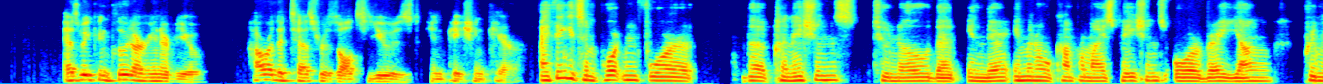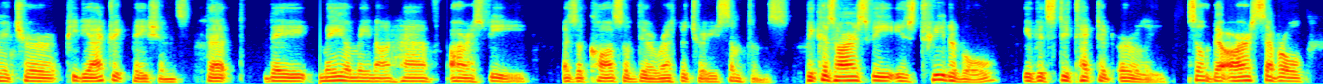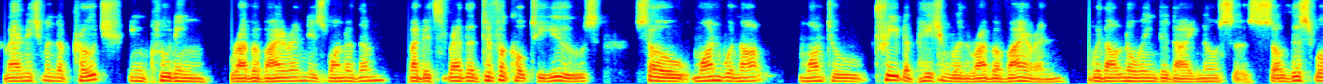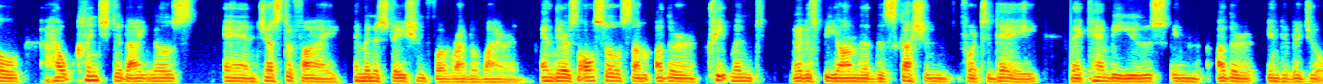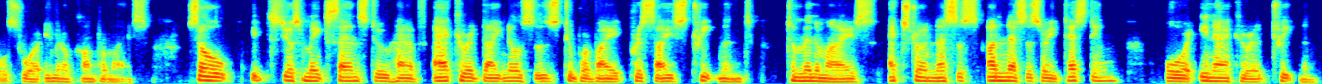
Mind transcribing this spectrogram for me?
As we conclude our interview, how are the test results used in patient care? I think it's important for the clinicians to know that in their immunocompromised patients or very young premature pediatric patients that they may or may not have RSV as a cause of their respiratory symptoms because RSV is treatable if it's detected early. So there are several management approach, including ribavirin is one of them, but it's rather difficult to use. So one would not want to treat a patient with ribavirin without knowing the diagnosis. So this will help clinch the diagnosis and justify administration for ribavirin. And there's also some other treatment that is beyond the discussion for today that can be used in other individuals who are immunocompromised. So it just makes sense to have accurate diagnosis to provide precise treatment to minimize extra necess- unnecessary testing or inaccurate treatment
